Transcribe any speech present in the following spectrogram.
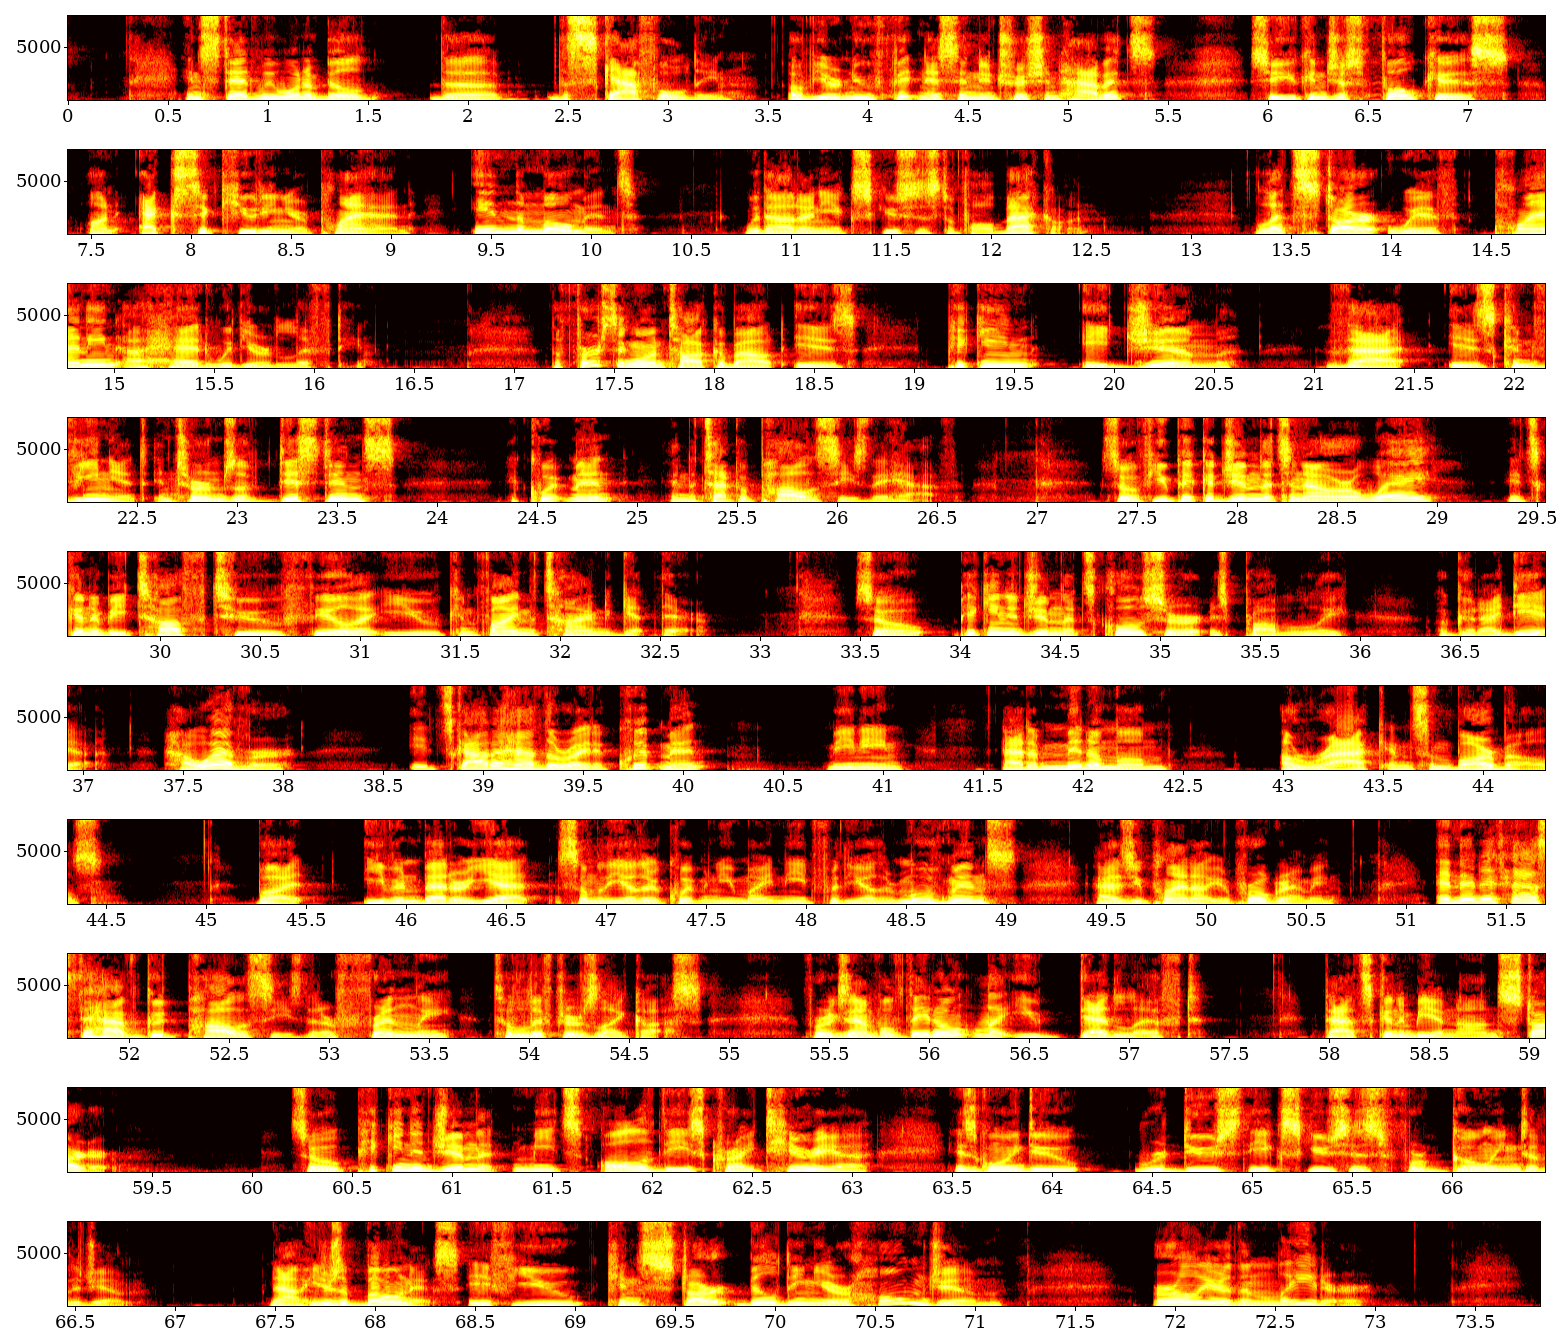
Instead, we want to build the, the scaffolding of your new fitness and nutrition habits so you can just focus on executing your plan in the moment without any excuses to fall back on. Let's start with planning ahead with your lifting. The first thing I want to talk about is picking a gym that is convenient in terms of distance, equipment, and the type of policies they have. So if you pick a gym that's an hour away, it's going to be tough to feel that you can find the time to get there. So picking a gym that's closer is probably a good idea. However, it's got to have the right equipment, meaning at a minimum, a rack and some barbells. But even better yet, some of the other equipment you might need for the other movements as you plan out your programming. And then it has to have good policies that are friendly to lifters like us. For example, if they don't let you deadlift, that's going to be a non starter. So, picking a gym that meets all of these criteria is going to reduce the excuses for going to the gym. Now, here's a bonus if you can start building your home gym earlier than later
